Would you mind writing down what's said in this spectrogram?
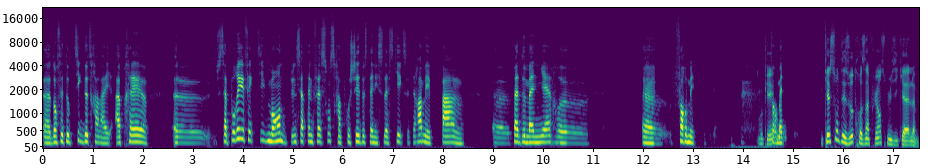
dans cette optique de travail. Après, ça pourrait effectivement, d'une certaine façon, se rapprocher de Stanislavski, etc., mais pas, pas de manière euh, formé, en tout cas. Ok. Quelles sont tes autres influences musicales?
